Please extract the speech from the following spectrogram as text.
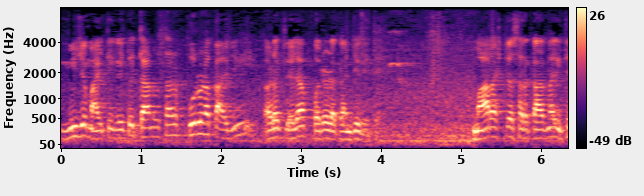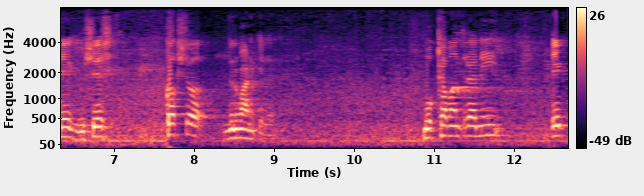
मी जे माहिती घेतो त्यानुसार पूर्ण काळजी अडकलेल्या पर्यटकांची घेते. महाराष्ट्र सरकारनं इथे एक विशेष कक्ष निर्माण केलेला आहे. मुख्यमंत्र्यांनी एक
